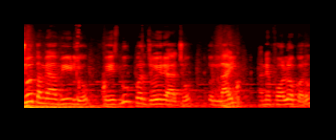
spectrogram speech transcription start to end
જો તમે આ વીડિયો ફેસબુક પર જોઈ રહ્યા છો, તો લાઈક અને ફોલો કરો.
